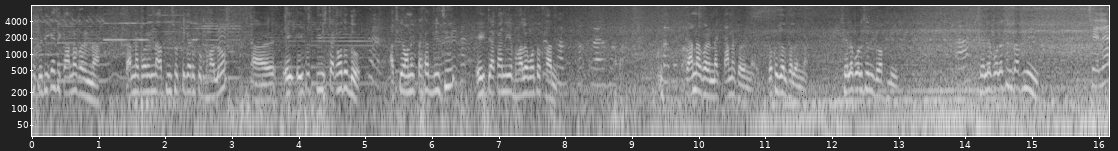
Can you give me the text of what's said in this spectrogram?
আপনি ঠিক আছে কান্না করেন না। কান্না করেন না আপনি সত্যিকারে খুব ভালো। আর এই এই তো তিরিশ টাকা হতো তো? আজকে অনেক টাকা দিয়েছি এই টাকা নিয়ে ভালো মতো খান। কান্না করেন না কান্না করেন না চোখে জল ফেলেন না। ছেলে বলেছেন তো আপনি? ছেলে বলেছেন তো আপনি? ছেলে?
